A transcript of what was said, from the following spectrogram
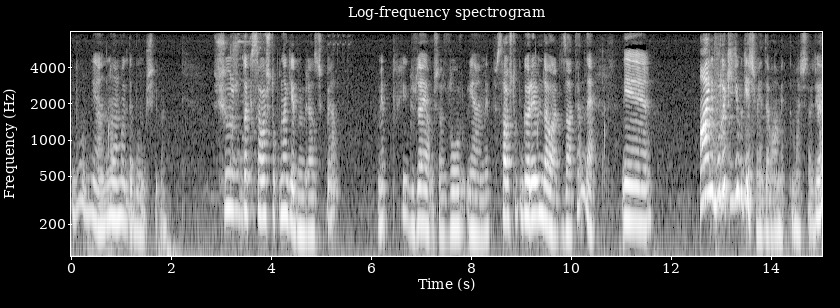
Bu yani normalde bulmuş gibi. Şuradaki savaş topuna girdim birazcık ben. Map'i güzel yapmışlar. Zor yani map. Savaş topu görevim de vardı zaten de. Ee, aynı buradaki gibi geçmeye devam ettim maçlar. Ya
